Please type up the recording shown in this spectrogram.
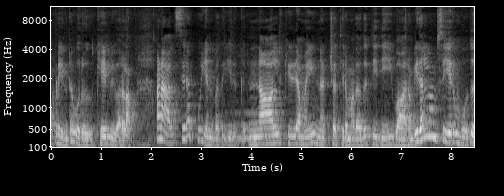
அப்படின்ற ஒரு கேள்வி வரலாம். ஆனால் சிறப்பு என்பது இருக்கு. நாள் கிழமை நட்சத்திரம் அதாவது திதி வாரம் இதெல்லாம் சேரும்போது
